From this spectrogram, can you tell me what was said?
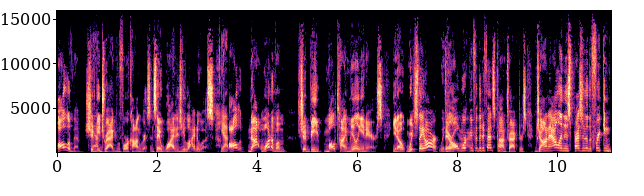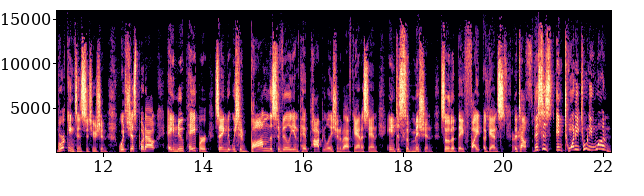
All of them should be dragged before Congress and say, why did you lie to us? Yep. All, not one of them should be multimillionaires, you know, which they are. Which They're all they working for the defense contractors. John Allen is president of the freaking Brookings Institution, which just put out a new paper saying that we should bomb the civilian population of Afghanistan into submission so that they fight against the Taliban. This is in 2021.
